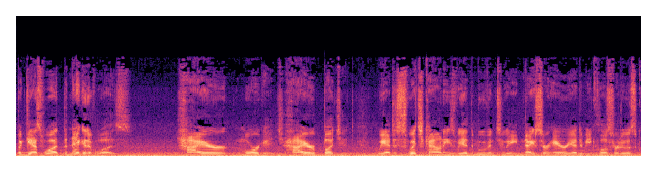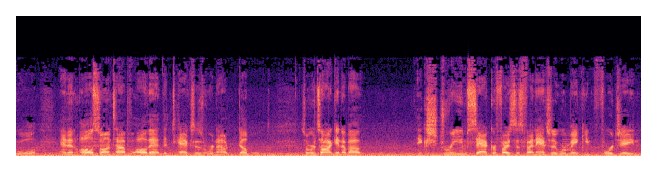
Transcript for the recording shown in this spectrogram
But guess what? The negative was higher mortgage, higher budget. We had to switch counties. We had to move into a nicer area to be closer to a school. And then also, on top of all that, the taxes were now doubled. So we're talking about extreme sacrifices financially we're making for Jaiden,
